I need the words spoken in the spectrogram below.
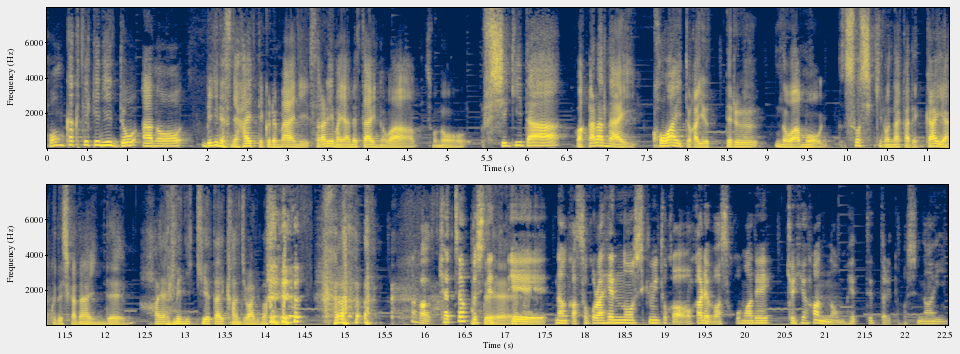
本格的にどうあのビジネスに入ってくる前にサラリーマン辞めたいのは、その不思議だ、わからない、怖いとか言ってるのはもう組織の中で害悪でしかないんで、早めに消えたい感じはありますね。なんかキャッチアップしてっだて、なんかそこら辺の仕組みとか分かればそこまで拒否反応も減ってったりとかしない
